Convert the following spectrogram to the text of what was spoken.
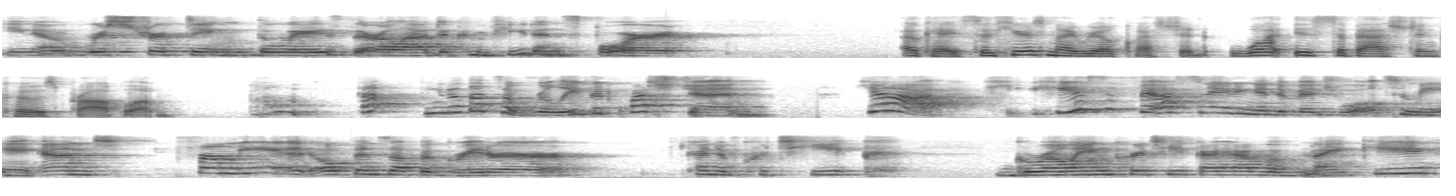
you know restricting the ways they're allowed to compete in sport Okay, so here's my real question. What is Sebastian Coe's problem? Oh, that you know that's a really good question. Yeah, he, he is a fascinating individual to me, and for me, it opens up a greater kind of critique, growing critique I have of Nike.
